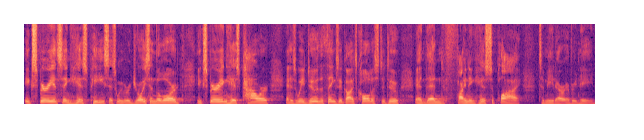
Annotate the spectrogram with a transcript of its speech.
experiencing His peace as we rejoice in the Lord, experiencing His power as we do the things that God's called us to do, and then finding His supply to meet our every need.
